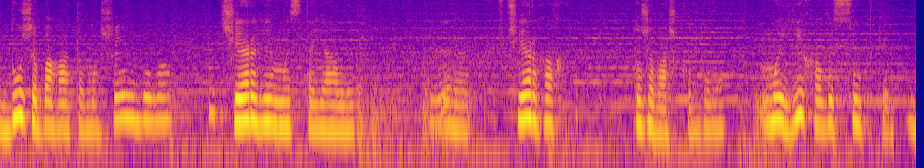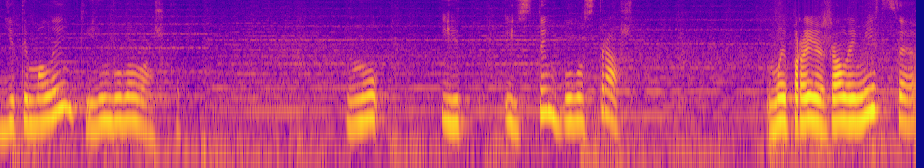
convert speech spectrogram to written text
Дуже багато машин було. Черги ми стояли. Е, В чергах дуже важко було. Ми їхали сутки. Діти маленькі, їм було важко. Ну, і, і з тим було страшно. Ми проїжджали місце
